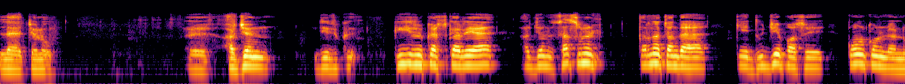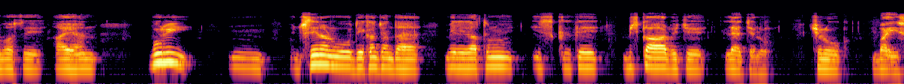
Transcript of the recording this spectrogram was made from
ਲੈ ਚਲੋ। ਅਹ ਅਰਜਨ ਦੀ ਰਿਕ- ਕੀ ਰਿਕੁਐਸਟ ਕਰ ਰਿਹਾ ਹੈ? ਅਰਜਨ ਅਸੈਸਮੈਂਟ ਕਰਨਾ ਚਾਹੁੰਦਾ ਹੈ ਕਿ ਦੂਜੇ ਪਾਸੇ ਕੌਣ ਕੌਣ ਲੜਨ ਵਾਸਤੇ ਆਏ ਹਨ। ਪੂਰੀ ਅਮ, ਸੈਨਾ ਨੂੰ ਉਹ ਦੇਖਣਾ ਚਾਹੁੰਦਾ ਹੈ। ਮੇਰੇ ਰੱਥ ਨੂੰ ਇਸ ਕੇ ਵਿਚਕਾਰ ਵਿੱਚ ਲੈ ਚਲੋ। ਸ਼ਲੋਕ 22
